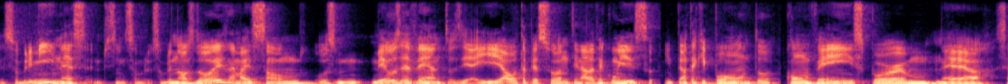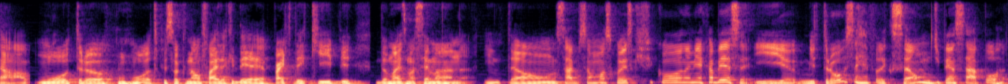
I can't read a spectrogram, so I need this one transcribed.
é sobre mim, né? Sim, sobre, sobre nós dois, né? Mas são os meus eventos. E aí a outra pessoa não tem nada a ver com isso. Então, até que ponto convém expor, né, sei lá, um outro, uma outra pessoa que não faz aqui de, parte da equipe do mais uma semana. Então, sabe, são umas coisas que ficou na minha cabeça. E me trouxe a reflexão de pensar, porra,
